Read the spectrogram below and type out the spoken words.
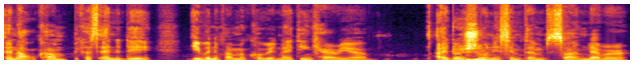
an outcome? Because end of the day, even if I'm a COVID nineteen carrier, I don't show hmm any symptoms, so I'm never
